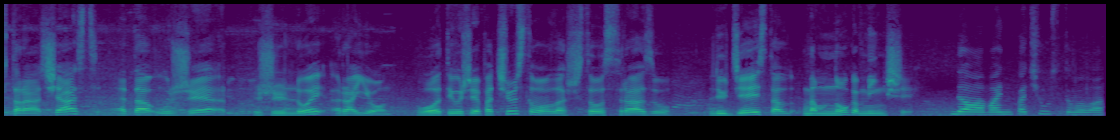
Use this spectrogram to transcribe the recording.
вторая часть – это уже жилой район. Вот и уже почувствовала, что сразу людей стало намного меньше. Да, Вань, почувствовала.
